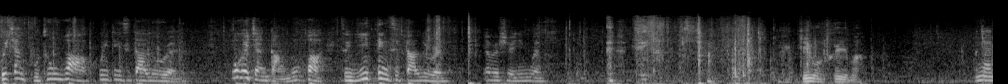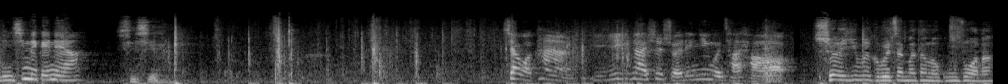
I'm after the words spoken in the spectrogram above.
会讲普通话不一定是大陆人。不会讲广东话，就一定是大陆人。要不要学英文？给我可以吗？我拿点新的给你啊。谢谢。叫我看，你应该是学点英文才好。学了英文可不可以在麦当劳工作呢？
